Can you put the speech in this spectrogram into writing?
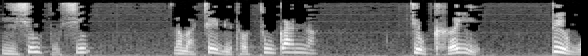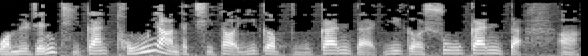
以心补心。那么这里头猪肝呢，就可以对我们人体肝同样的起到一个补肝的一个疏肝的啊，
